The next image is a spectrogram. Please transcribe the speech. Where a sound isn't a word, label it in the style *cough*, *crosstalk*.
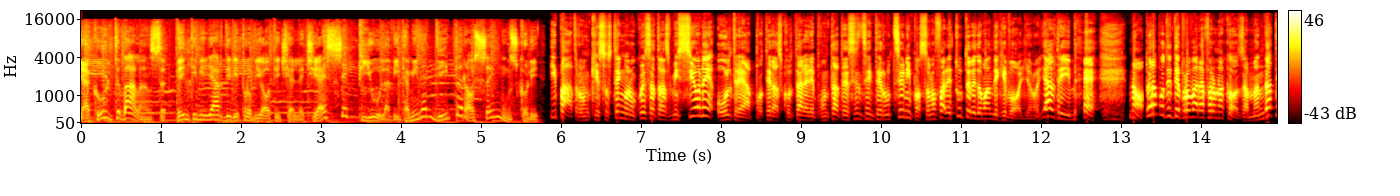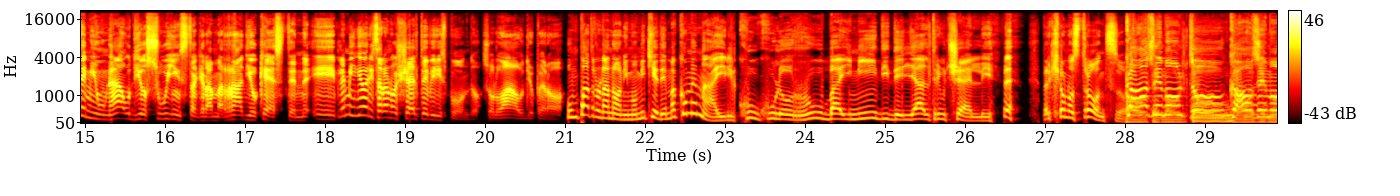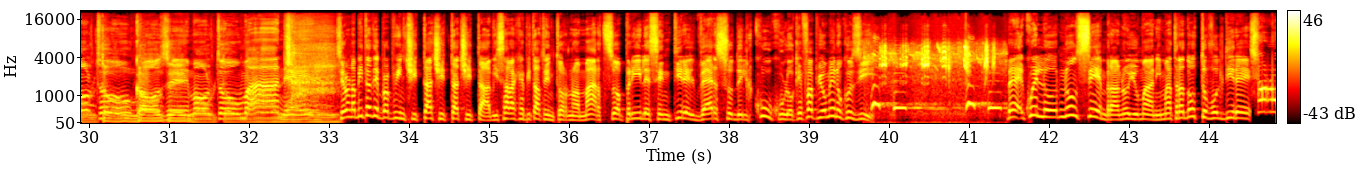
Yakult Balance, 20 miliardi di probiotici LCS più la vitamina D per ossa e muscoli. I patron che sostengono questa trasmissione, oltre a poter ascoltare le puntate senza interruzioni, possono fare tutte le domande che vogliono. Gli altri, beh, no. Però potete provare a fare una cosa: mandatemi un audio su Instagram, Radio Kesten, e le migliori saranno scelte e vi rispondo. Solo audio, però. Un patron anonimo mi chiede: ma come mai il cuculo ruba i nidi degli altri uccelli? *laughs* Perché è uno stronzo. Cose molto, cose molto, cose molto umane. Se non abitate proprio in città, città, città, vi sarà capitato intorno a marzo, aprile sentire il verso del cuculo che fa più o meno così. Beh, quello non sembra a noi umani, ma tradotto vuol dire Sono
